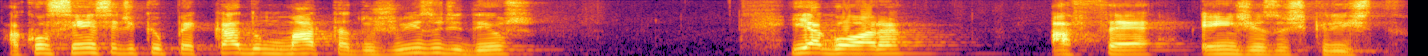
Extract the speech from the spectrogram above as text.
a consciência de que o pecado mata do juízo de Deus. E agora, a fé em Jesus Cristo.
